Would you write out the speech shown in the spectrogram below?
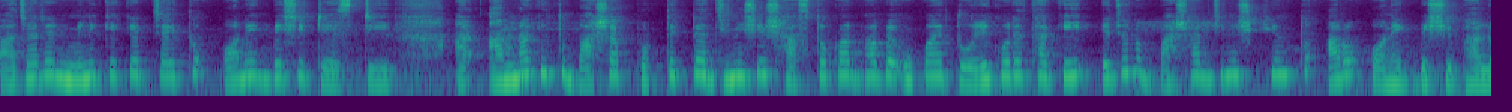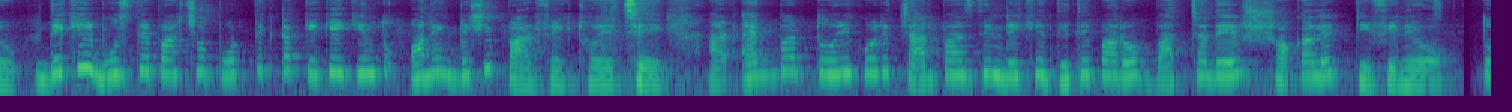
বাজারের মিনি কেকের চাইতে অনেক বেশি টেস্টি আর আমরা কিন্তু বাসার প্রত্যেকটা জিনিসই স্বাস্থ্যকরভাবে উপায় তৈরি করে থাকি, এজন্য বাসার জিনিস কিন্তু আরও অনেক বেশি ভালো। দেখেই বুঝতে পারছ প্রত্যেকটা কেকেই কিন্তু অনেক বেশি পারফেক্ট হয়েছে। আর একবার তৈরি করে চার পাঁচ দিন রেখে দিতে পারো বাচ্চাদের সকালের টিফিনেও। তো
